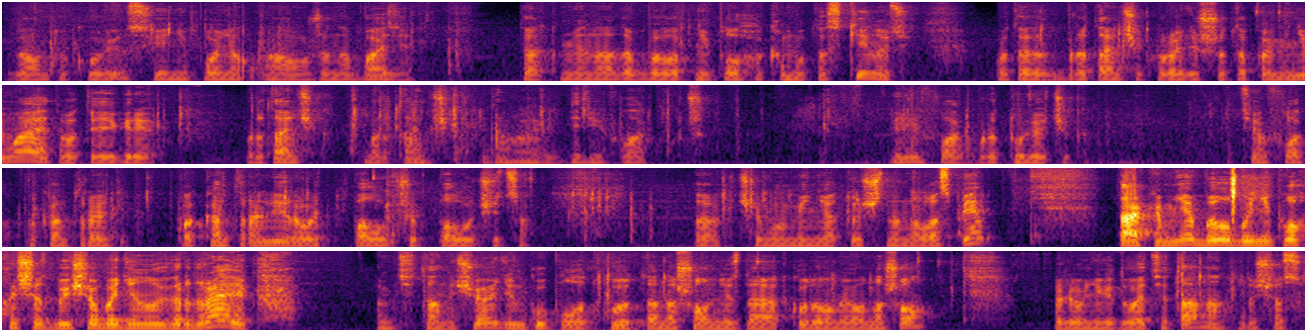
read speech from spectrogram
Куда он только увез, я не понял. А, уже на базе. Так, мне надо было бы неплохо кому-то скинуть. Вот этот братанчик вроде что-то поменяет в этой игре. Братанчик, братанчик, давай, бери флаг лучше. Бери флаг, братулечек. У тебя флаг поконтроль... поконтролировать получше получится. Так, чем у меня точно на воспе. Так, и мне было бы неплохо сейчас бы еще бы один овердрайвик. Там титан еще один купол откуда-то нашел, не знаю откуда он его нашел. Или у них два титана, но сейчас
